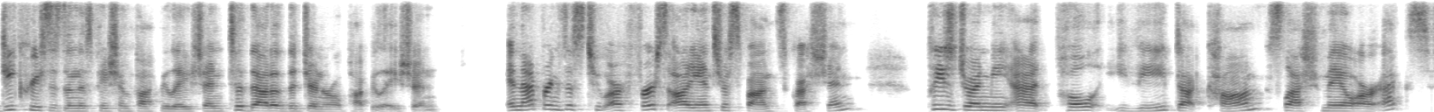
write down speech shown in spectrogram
decreases in this patient population to that of the general population. And that brings us to our first audience response question. Please join me at pollev.com slash MayoRx,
